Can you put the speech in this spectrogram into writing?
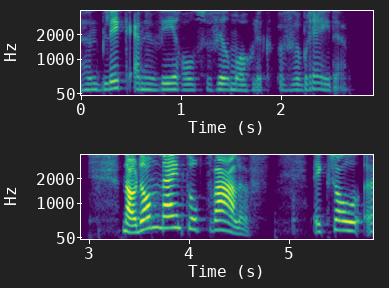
hun blik en hun wereld zoveel mogelijk verbreden. Nou, dan mijn top 12. Ik zal uh,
